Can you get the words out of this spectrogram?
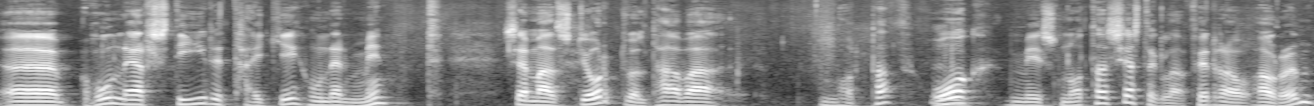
uh, hún er stýritæki hún er mynd sem að stjórnvöld hafa notað mm. og misnotað sérstaklega fyrir á árum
